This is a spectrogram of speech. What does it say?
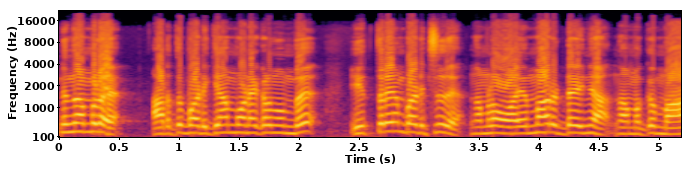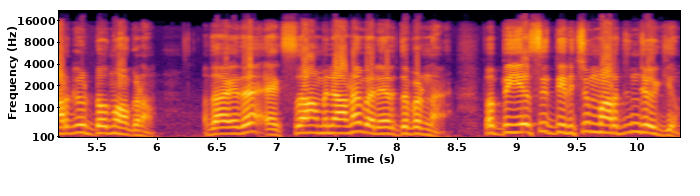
ഇനി നമ്മൾ അടുത്ത് പഠിക്കാൻ പോണേക്കാൾ മുമ്പ് ഇത്രയും പഠിച്ചത് നമ്മൾ ഒ എം ആർ ഇട്ട് കഴിഞ്ഞാൽ നമുക്ക് മാർക്ക് കിട്ടുമെന്ന് നോക്കണം. അതായത് എക്സാമിലാണ് വിലയിരുത്തപ്പെടുന്നത്. അപ്പോൾ പി എസ് സി തിരിച്ചും മറിച്ചും ചോദിക്കും.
